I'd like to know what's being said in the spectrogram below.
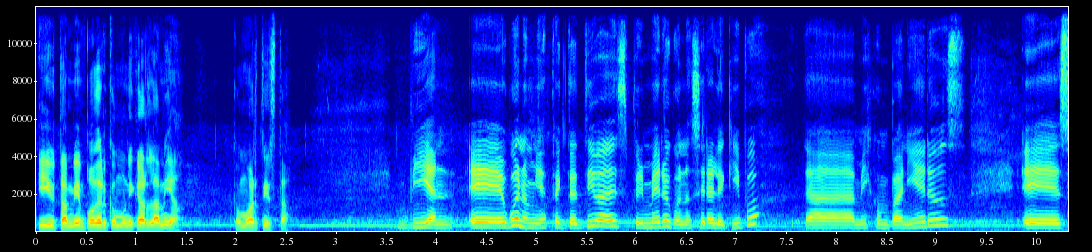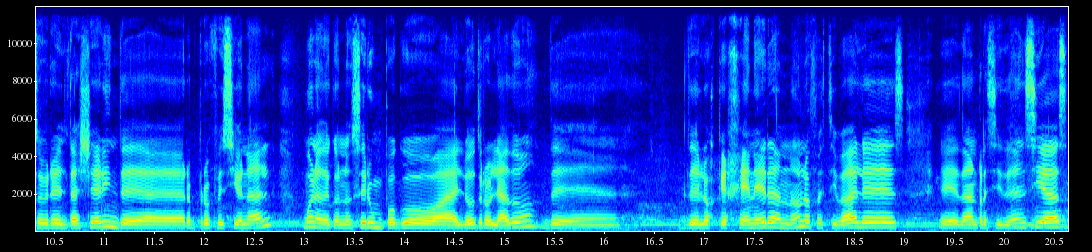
Y también poder comunicar la mía como artista. Bien, eh, bueno, mi expectativa es primero conocer al equipo, a mis compañeros, eh, sobre el taller interprofesional, bueno, de conocer un poco al otro lado de, de los que generan ¿no? los festivales, eh, dan residencias,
